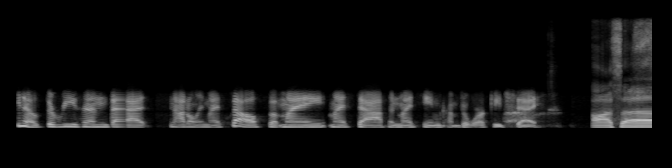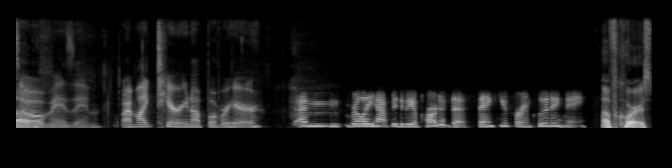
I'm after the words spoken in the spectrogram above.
you know the reason that not only myself but my my staff and my team come to work each day Awesome. So amazing. I'm like tearing up over here. I'm really happy to be a part of this. Thank you for including me. Of course.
